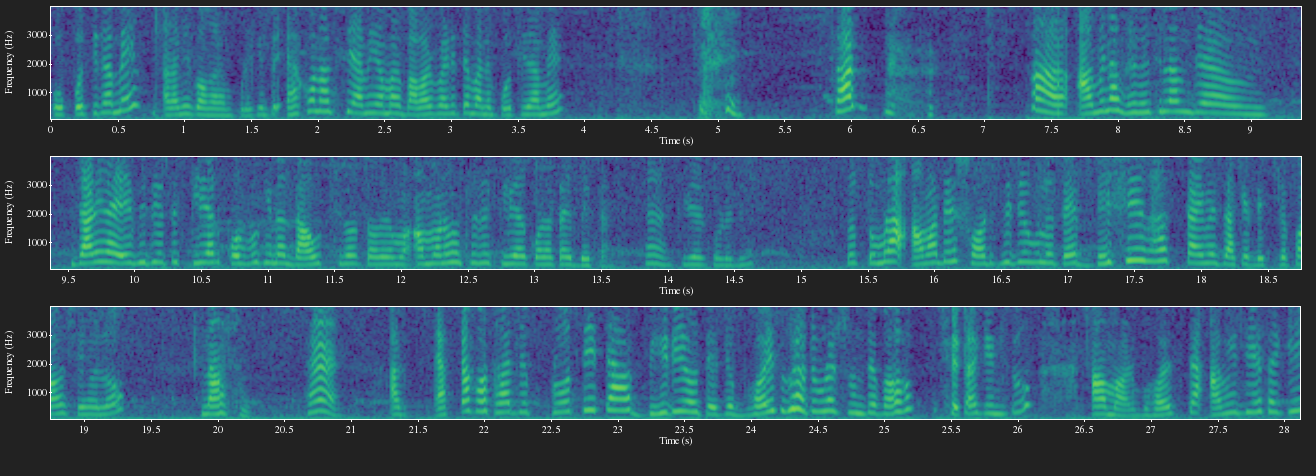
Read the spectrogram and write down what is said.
ও পতিরামে আর আমি গঙ্গারামপুরে। কিন্তু এখন আছি আমি আমার বাবার বাড়িতে মানে পতিরামে। কাট! হ্যাঁ আমি না ভেবেছিলাম যে জানি না, এই ভিডিওতে ক্লিয়ার করব কিনা ডাউট ছিল, তবে আমার মনে হচ্ছে যে ক্লিয়ার করাটাই বেটার হ্যাঁ ক্লিয়ার করে দিই। তো তোমরা আমাদের শর্টস ভিডিওগুলোতে বেশিরভাগ টাইমে যাকে দেখতে পাও, সে হলো নাসু। হ্যাঁ আর একটা কথা যে, প্রতিটা ভিডিওতে যে ভয়েসগুলো তোমরা শুনতে পাও, সেটা কিন্তু আমার। ভয়েসটা আমি দিয়ে থাকি,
